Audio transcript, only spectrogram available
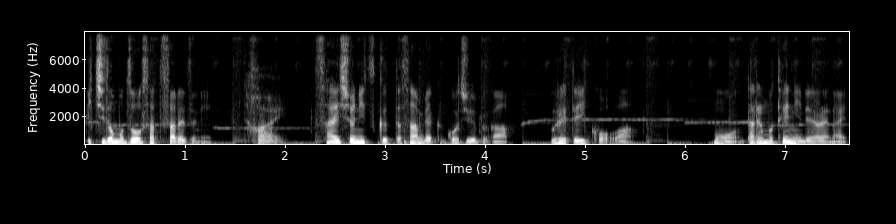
一度も増刷されずに、はい。最初に作った350部が売れて以降は、もう誰も手に入れられない。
